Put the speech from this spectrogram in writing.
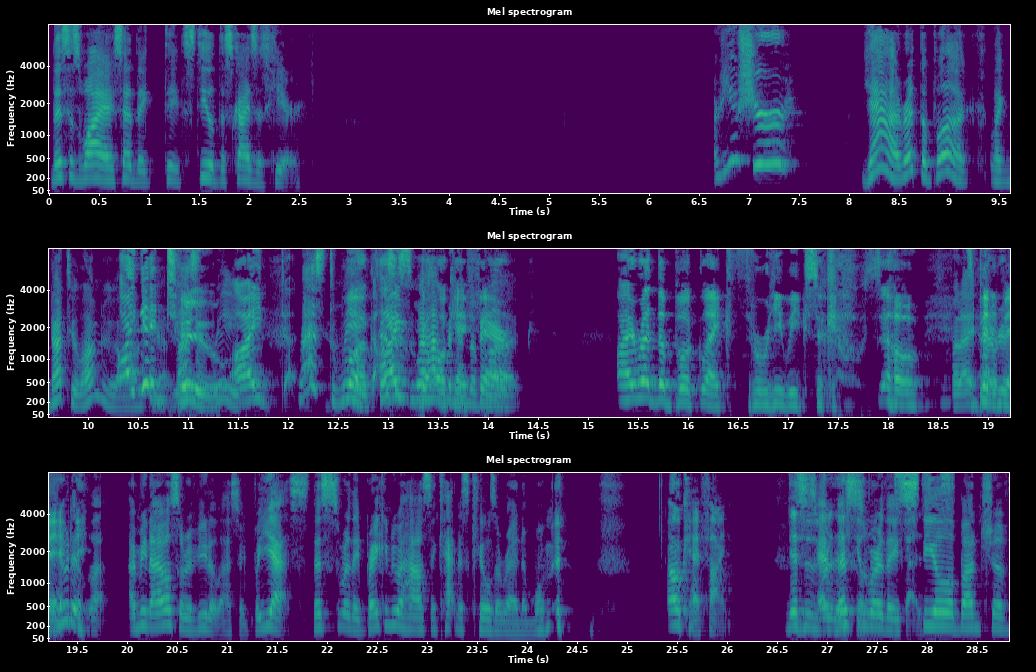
This is why I said they, they steal disguises here. Are you sure? Yeah, I read the book like not too long ago. I Yeah, did last too. week. I last week. Look, this I- is what yeah, happened okay, in the fair. book. I read the book like three weeks ago, so But I, It's been I a bit. it. I mean, I also reviewed it last week. But yes, this is where they break into a house and Katniss kills a random woman. okay, fine. This is where and they this is steal where they disguises. steal a bunch of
